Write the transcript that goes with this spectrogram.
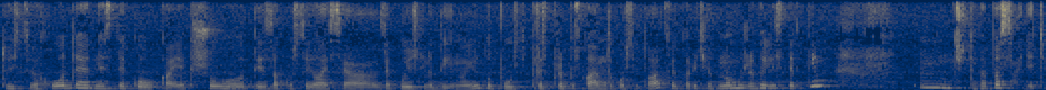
Тобто виходить нестиковка. Якщо ти закусилася з якоюсь людиною, то пусть припускаємо таку ситуацію. Коротше, воно може вилізти в тим, що тебе посадять.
